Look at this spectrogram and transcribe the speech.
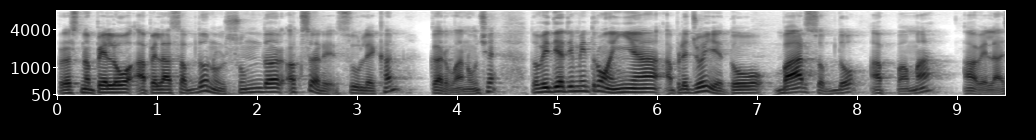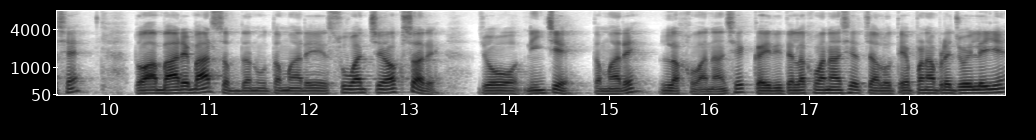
પ્રશ્ન પહેલો આપેલા શબ્દોનું સુંદર અક્ષરે સુલેખન કરવાનું છે. તો વિદ્યાર્થી મિત્રો અહીંયા આપણે જોઈએ તો બાર શબ્દો આપવામાં આવેલા છે. તો આ બારે બાર શબ્દનું તમારે સુવાચ્ય અક્ષરે જો નીચે તમારે લખવાના છે. કઈ રીતે લખવાના છે? ચાલો તે પણ આપણે જોઈ લઈએ.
